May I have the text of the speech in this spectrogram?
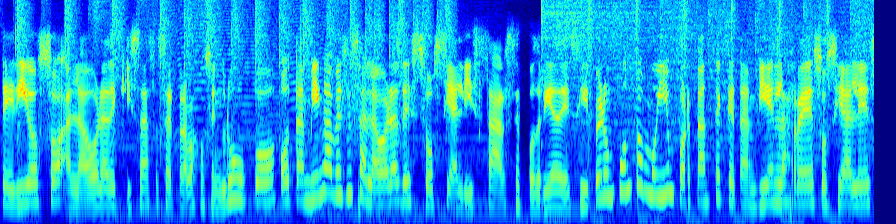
tedioso a la hora de quizás hacer trabajos en grupo o también a veces a la hora de socializar, se podría decir. Pero un punto muy importante que también las redes sociales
